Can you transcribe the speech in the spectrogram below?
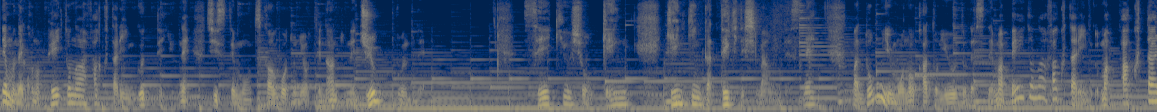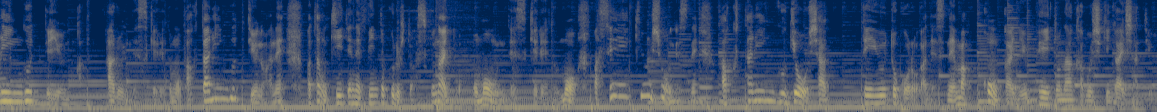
でもね、このペイトナーファクタリングっていうね、システムを使うことによって、なんとね、10分で請求書を現金化できてしまうんですね。まあ、どういうものかというとですね、まあ、ペイトナーファクタリング、まあ、ファクタリングっていうのがあるんですけれども、ファクタリングっていうのはね、まあ、多分聞いてね、ピンとくる人は少ないと思うんですけれども、まあ、請求書をですね、ファクタリング業者っていうところがですね、まあ、今回でいうペイトナー株式会社っていうと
